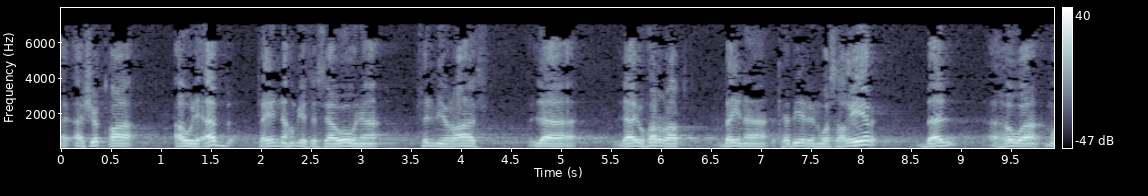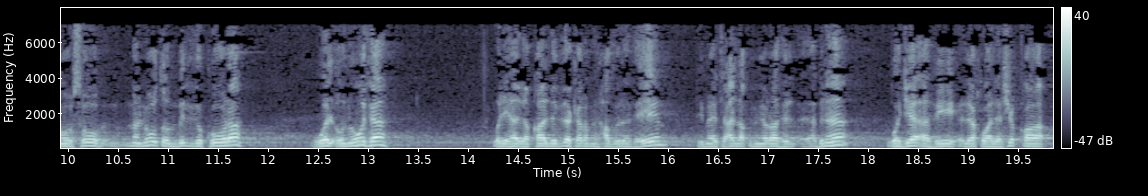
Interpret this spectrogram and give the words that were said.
أشقة أو لأب فإنهم يتساوون في الميراث. لا لا يفرق بين كبير وصغير بل هو موصوف منوط بالذكورة والأنوثة ولهذا قال للذكر من حظ الأنثيين فيما يتعلق بميراث الأبناء وجاء في الإخوة الأشقاء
